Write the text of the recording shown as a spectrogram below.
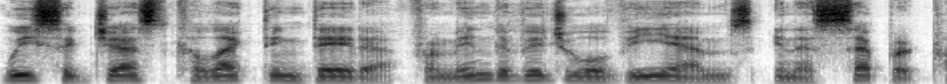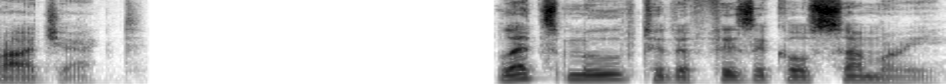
we suggest collecting data from individual VMs in a separate project. Let's move to the physical summary.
